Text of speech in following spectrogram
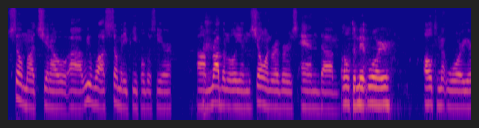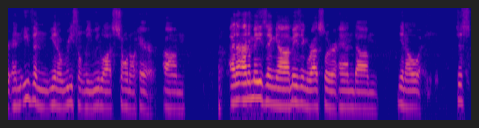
so much. You know, uh, we've lost so many people this year. Um, Robin Williams, Joan Rivers, and um, Ultimate Warrior. Ultimate Warrior, and even you know recently we lost Sean O'Haire, um, an, an amazing uh, amazing wrestler, and um, you know just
